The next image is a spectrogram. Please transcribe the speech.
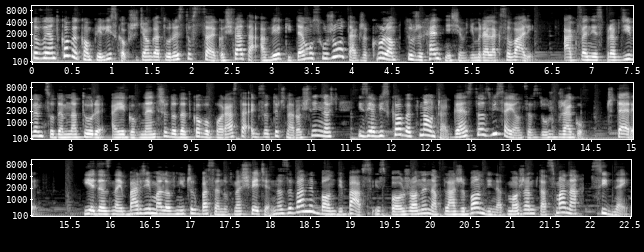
To wyjątkowe kąpielisko przyciąga turystów z całego świata, a wieki temu służyło także królom, którzy chętnie się w nim relaksowali. Akwen jest prawdziwym cudem natury, a jego wnętrze dodatkowo porasta egzotyczna roślinność i zjawiskowe pnącza gęsto zwisające wzdłuż brzegu. 4. Jeden z najbardziej malowniczych basenów na świecie, nazywany Bondi Baths, jest położony na plaży Bondi nad morzem Tasmana, Sydney.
